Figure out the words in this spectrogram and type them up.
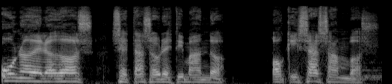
Uno de los dos se está sobreestimando. O quizás ambos.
